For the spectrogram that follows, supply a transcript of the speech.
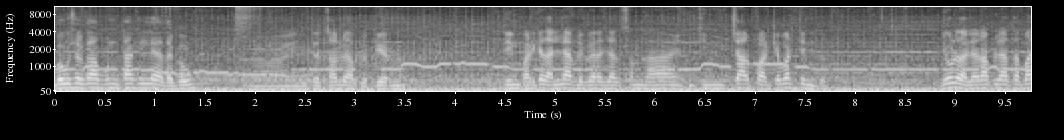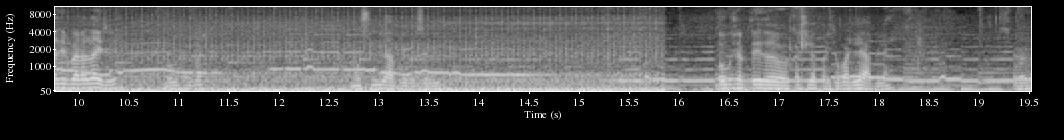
बघू शकता आपण टाकलेले आहे आता गहू. इथं चालू आहे आपलं पेरणं. तीन पाडक्या झालेल्या आपल्या पेराच्या आता समजा आणखीन चार पाडक्या वाटते नाही तो एवढं झाल्यावर आपल्या आता बाजरी पेरायला जायचं आहे बघू. शकता मोसंबी आहे आपल्याकडे सगळी. बघू शकता इथं कसल्या फडक्या पडल्या आपल्या. सगळं.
